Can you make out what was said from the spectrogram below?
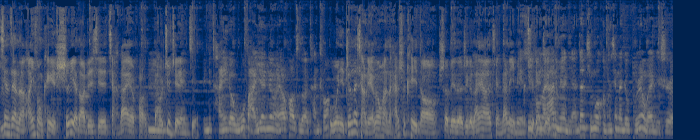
现在呢，iPhone 可以识别到这些假的 AirPods，、嗯然后拒绝连接。给你弹一个无法验证 AirPods 的弹窗不，过你真的想连的话呢，还是可以到设备的这个蓝牙选单里面可以从蓝牙。里面连，但苹果可能现在就不认为你是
